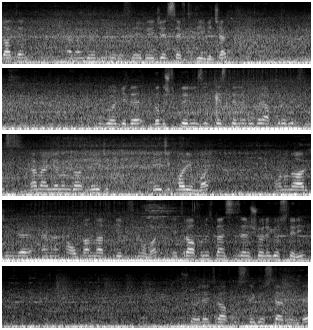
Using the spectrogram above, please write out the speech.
zaten hemen gördüğünüz gibi SBC Safety diye geçer bölgede dalış tüplerinizin testlerini burada yaptırabilirsiniz. Hemen yanında Magic, Magic Marine var. Onun haricinde hemen Altanlar diye bir firma var. Etrafınız ben sizlere şöyle göstereyim. Şöyle etrafını size gösterdiğimde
